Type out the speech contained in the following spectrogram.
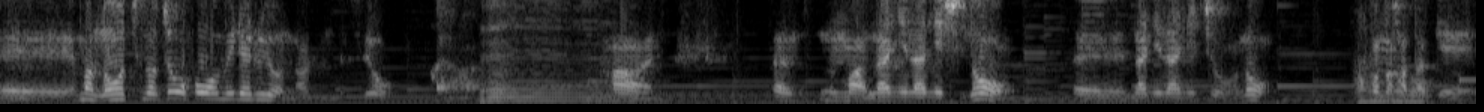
えーまあ、農地の情報を見れるようになるんですよ。はいまあ、何々市の、えー何々町のこの畑、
